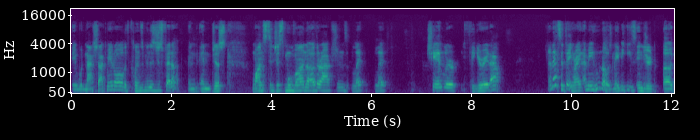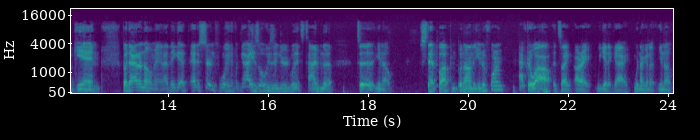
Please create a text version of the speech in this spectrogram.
it would not shock me at all if Klinsmann is just fed up and and just wants to just move on to other options. Let let Chandler figure it out. And that's the thing, right? I mean, who knows? Maybe he's injured again. But I don't know, man. I think at, at a certain point, if a guy is always injured when it's time to, to you know, step up and put on the uniform, after a while, it's like, all right, we get a guy. We're not gonna, you know,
